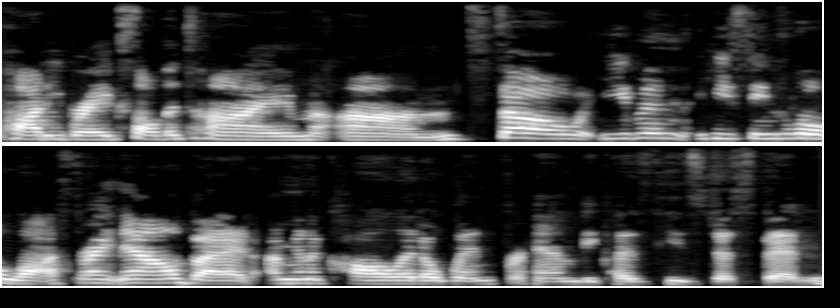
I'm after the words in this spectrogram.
potty breaks all the time um so even he seems a little lost right now but i'm going to call it a win for him because he's just been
